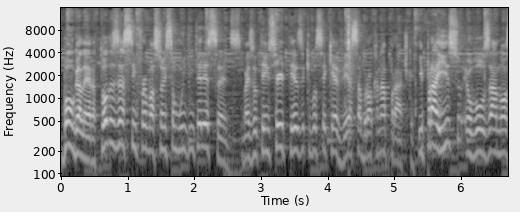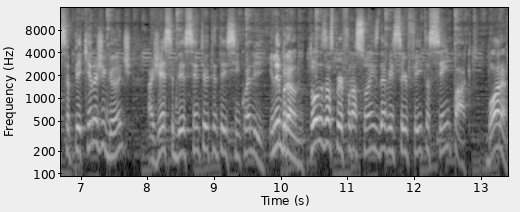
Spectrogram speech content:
Bom, galera, todas essas informações são muito interessantes, mas eu tenho certeza que você quer ver essa broca na prática. E para isso, eu vou usar a nossa pequena gigante, a GSB 185Li. E lembrando, todas as perfurações devem ser feitas sem impacto. Bora?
